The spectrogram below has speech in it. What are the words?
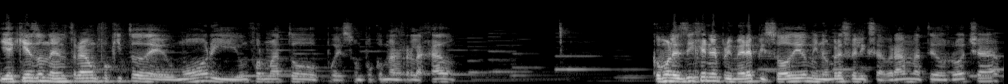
Y aquí es donde entra un poquito de humor y un formato pues un poco más relajado. Como les dije en el primer episodio, mi nombre es Félix Abraham Mateo Rocha,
